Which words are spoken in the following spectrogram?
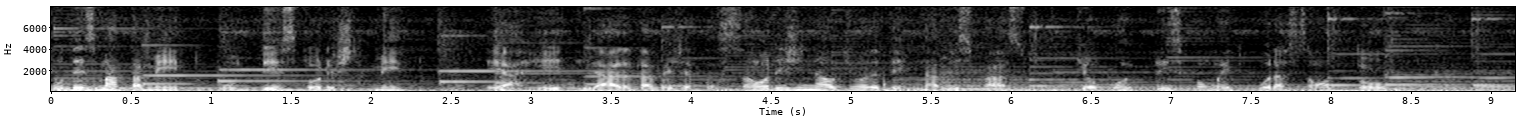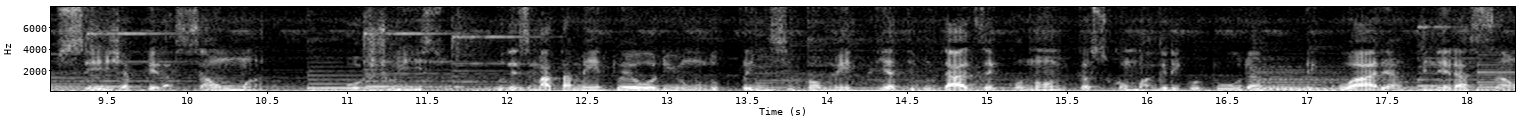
O desmatamento ou desflorestamento é a retirada da vegetação original de um determinado espaço que ocorre principalmente por ação autóctona, ou seja, pela ação humana. Posto isso, o desmatamento é oriundo principalmente de atividades econômicas como agricultura, pecuária, mineração,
